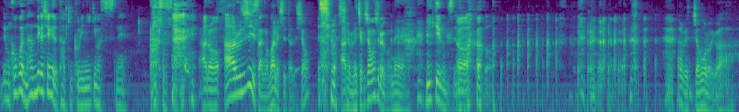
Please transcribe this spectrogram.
でもここはなんでか知らんけど滝クリに行きますね。あ、そうそう。あの、RG さんが真似してたでしょ？しました。あれめちゃくちゃ面白いもんね。似てるんですよ、ねあ。あれめっちゃおもろいわ。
